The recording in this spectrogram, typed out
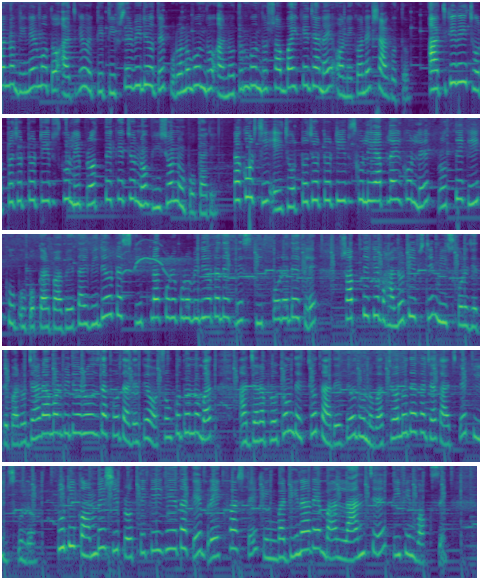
অন্যান্য দিনের মতো আজকেও একটি টিপসের ভিডিওতে পুরনো বন্ধু আর নতুন বন্ধু সবাইকে জানাই অনেক অনেক স্বাগত। আজকের এই ছোট্ট ছোট্ট টিপসগুলি প্রত্যেকের জন্য ভীষণ উপকারী। আশা করছি এই ছোট্ট ছোট্ট টিপসগুলি অ্যাপ্লাই করলে প্রত্যেকেই খুব উপকার পাবে। তাই ভিডিওটা স্কিপ না করে পুরো ভিডিওটা দেখলে স্কিপ করে দেখলে সব থেকে ভালো টিপসটি মিস করে যেতে পারো। যারা আমার ভিডিও রোজ দেখো, তাদেরকে অসংখ্য ধন্যবাদ। আর যারা প্রথম দেখছ, তাদেরকেও ধন্যবাদ। চলো দেখা যাক আজকের টিপসগুলো। রুটি কম বেশি প্রত্যেকেই খেয়ে থাকে ব্রেকফাস্টে কিংবা ডিনারে বা লাঞ্চে টিফিন বক্সে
